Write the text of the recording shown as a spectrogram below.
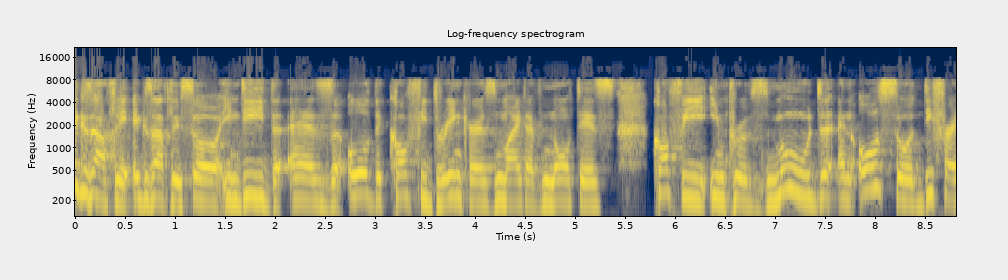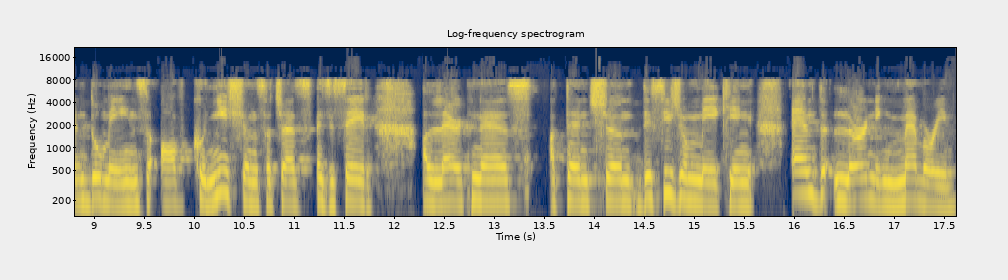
Exactly, exactly. So indeed, as all the coffee drinkers might have noticed, coffee improves mood and also different domains of cognition, such as, as you said, alertness, attention, decision making, and learning memory.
